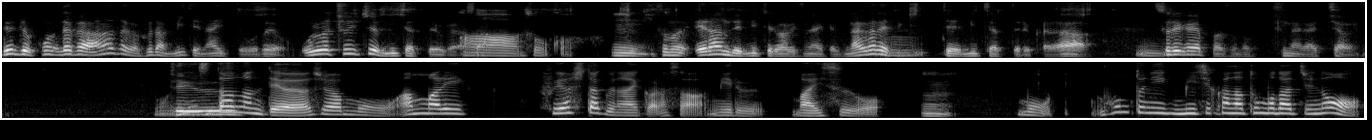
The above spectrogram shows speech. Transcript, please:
ででこだからあなたが普段見てないってことよ。俺はちょいちょい見ちゃってるからさ、ああそうか。うん、その選んで見てるわけじゃないけど流れて切って見ちゃってるから、うん。それがやっぱそのつながっちゃうの。もうっていう。インスタなんて私はもうあんまり増やしたくないからさ見る枚数を。うんもう本当に身近な友達の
